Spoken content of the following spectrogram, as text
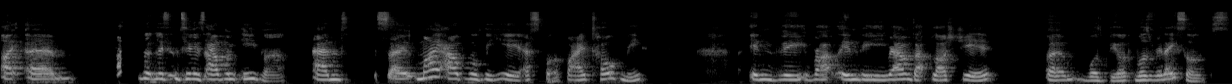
I um I haven't listened to his album either, and so my album of the year, as Spotify told me in the in the roundup last year, um, was beyond was Renaissance.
